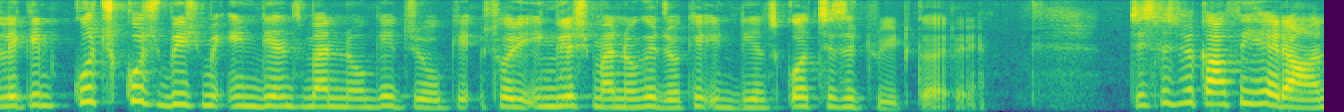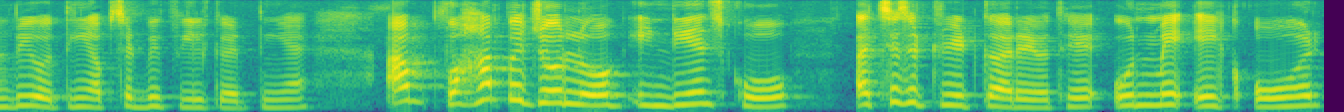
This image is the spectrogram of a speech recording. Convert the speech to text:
लेकिन कुछ कुछ बीच में इंडियंस मैन होंगे जो कि सॉरी इंग्लिश मैन होंगे जो कि इंडियंस को अच्छे से ट्रीट कर रहे हैं। जिस बीच में काफ़ी हैरान भी होती हैं अपसेट भी फील करती हैं। अब वहाँ पर जो लोग इंडियंस को अच्छे से ट्रीट कर रहे थे। उनमें एक और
